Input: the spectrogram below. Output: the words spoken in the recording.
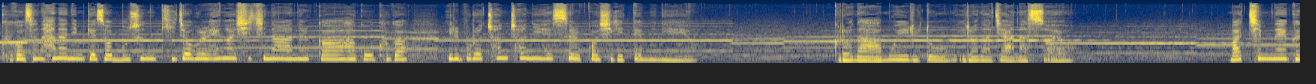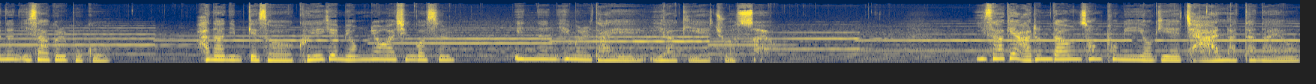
그것은 하나님께서 무슨 기적을 행하시지나 않을까 하고 그가 일부러 천천히 했을 것이기 때문이에요. 그러나 아무 일도 일어나지 않았어요. 마침내 그는 이삭을 보고 하나님께서 그에게 명령하신 것을 있는 힘을 다해 이야기해 주었어요. 이삭의 아름다운 성품이 여기에 잘 나타나요.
